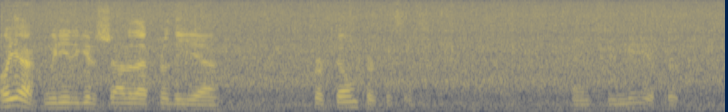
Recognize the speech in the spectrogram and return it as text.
Oh yeah, we need to get a shot of that for the uh, for film purposes and for media purposes.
